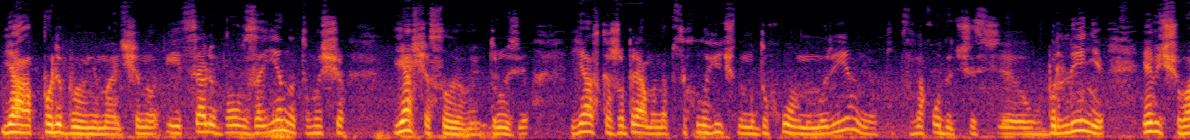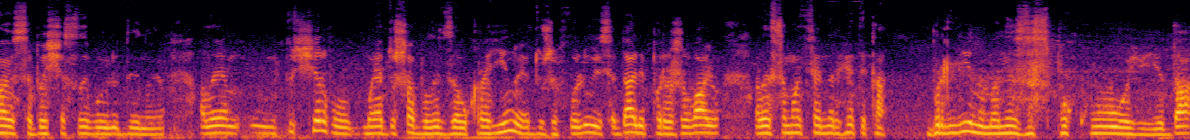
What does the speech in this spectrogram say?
я полюбив Німеччину, і ця любов взаємна, тому що я щасливий, друзі. Я скажу прямо на психологічному духовному рівні, тут знаходячись е, в Берліні, я відчуваю себе щасливою людиною. Але в ту чергу моя душа болить за Україну, я дуже хвилююся, далі переживаю, але сама ця енергетика Берліну мене заспокоює. Да?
